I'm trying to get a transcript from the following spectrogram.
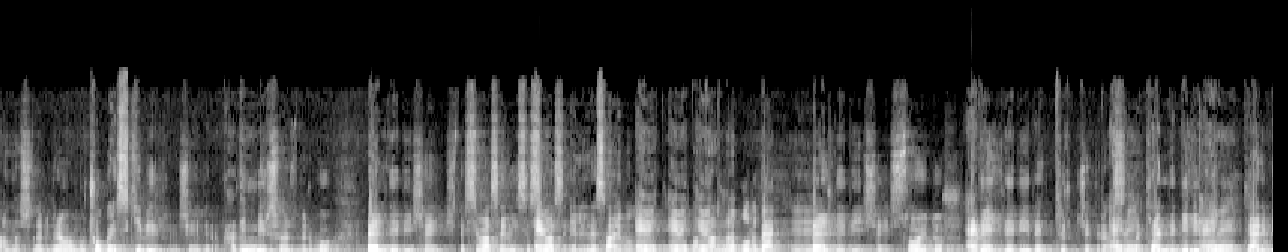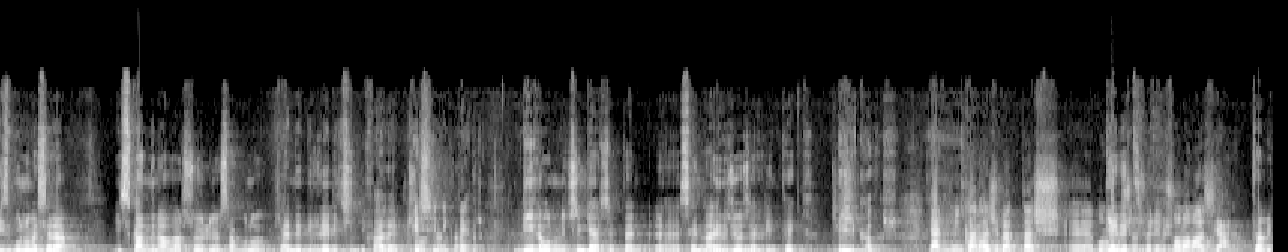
anlaşılabilir ama bu çok eski bir şeydir. Kadim bir sözdür bu. El dediği şey işte Sivas eli ise Sivas eline sahip olur. Evet, evet, evet. Vatanına. O- onu ben, e, Bel dediği şey soydur. Evet. Dil dediği de Türkçedir aslında. Evet. Kendi dilidir. Evet. Yani biz bunu mesela İskandinavlar söylüyorsa bunu kendi dilleri için ifade Evet, etmiş kesinlikle. olacaklardır. Dil onun için gerçekten e, senin ayrıcı özelliğin tek dil kalır. Yani Hünkar Hacı Bektaş e, bunu Genet- söylemiş olamaz yani. Tabii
